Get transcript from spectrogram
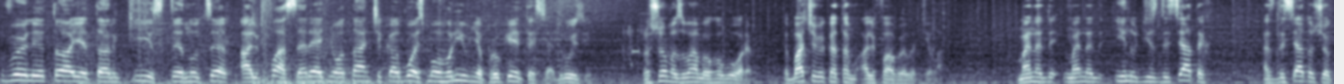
вилітає танкісти. Ну це ж альфа середнього танчика 8 рівня. Прокиньтеся, друзі. Про що ми з вами говоримо? Ти бачив, яка там альфа вилетіла? Мене, мене іноді з десятих, а з десяточок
